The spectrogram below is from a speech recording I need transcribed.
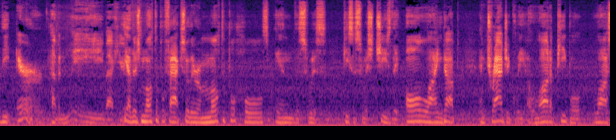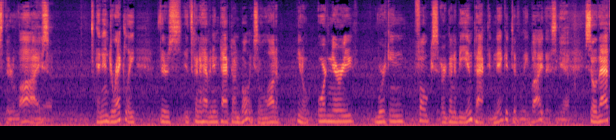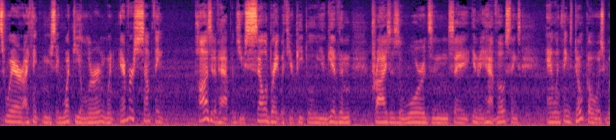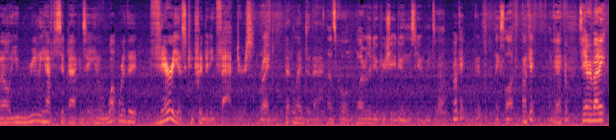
the error Happened way back here. yeah, there's multiple facts. So there are multiple holes in the Swiss piece of Swiss cheese. They all lined up, and tragically, a lot of people lost their lives, Yeah. and indirectly, there's it's going to have an impact on Boeing. So a lot of you know ordinary working folks are going to be impacted negatively by this. Yeah. So that's where I think when you say, what do you learn? Whenever something positive happens, you celebrate with your people, you give them prizes, awards, and say, you know, you have those things. And when things don't go as well, you really have to sit back and say, you know, what were the various contributing factors Right. that led to that? That's cool. Well, I really do appreciate you doing this, Hugh. It means a lot. Okay, good. Thanks a lot. Okay. Okay. Welcome. See you, everybody.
